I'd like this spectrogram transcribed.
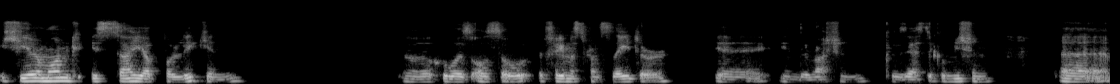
here monk Isaiah Polikin, uh, who was also a famous translator uh, in the Russian ecclesiastical mission, uh,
